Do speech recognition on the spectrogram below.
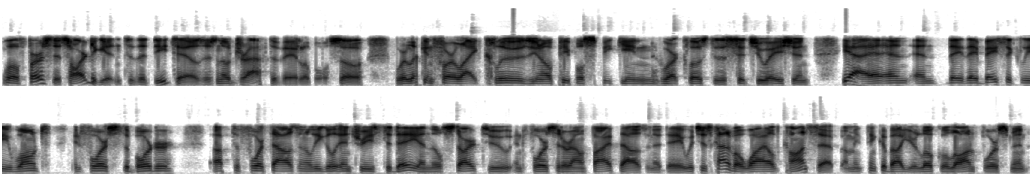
Well, first, it's hard to get into the details. There's no draft available. So we're looking for like clues, you know, people speaking who are close to the situation. Yeah, and and they they basically won't enforce the border up to 4,000 illegal entries today, and they'll start to enforce it around 5,000 a day, which is kind of a wild concept. I mean, think about your local law enforcement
